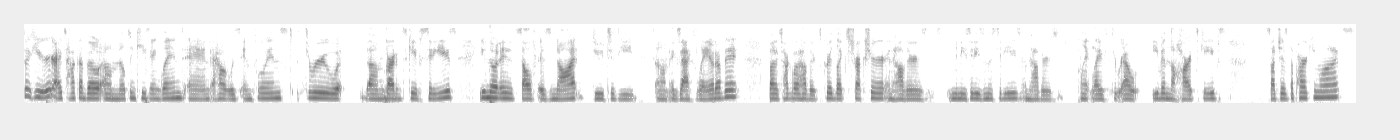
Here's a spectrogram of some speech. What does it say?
So here I talk about um, Milton Keynes, England, and how it was influenced through um, Gardenscape cities, even though it in itself is not due to the um, exact layout of it, but I talk about how there's grid-like structure and how there's mini cities in the cities and how there's plant life throughout even the hardscapes, such as the parking lots.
